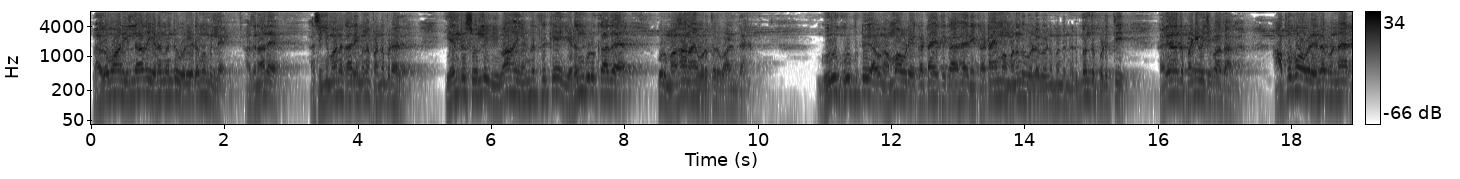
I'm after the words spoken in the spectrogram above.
பகவான் இல்லாத இடம் என்று ஒரு இடமும் இல்லை. அதனால அசிங்கமான காரியமெல்லாம் பண்ணப்படாது. என்று சொல்லி விவாக எண்ணத்துக்கே இடம் கொடுக்காத ஒரு மகானாய் ஒருத்தர் வாழ்ந்தார். குரு கூப்பிட்டு அவங்க அம்மாவுடைய கட்டாயத்துக்காக நீ கட்டாயமா மணந்து கொள்ள வேண்டும் என்று நிர்பந்தப்படுத்தி கல்யாணத்தை பண்ணி வச்சு பார்த்தாங்க. அப்பவும் அவர் என்ன பண்ணார்?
